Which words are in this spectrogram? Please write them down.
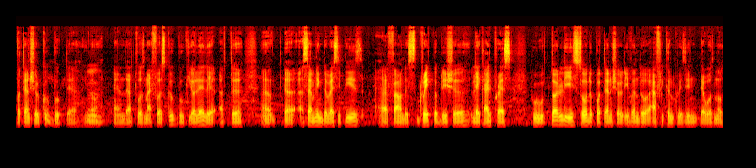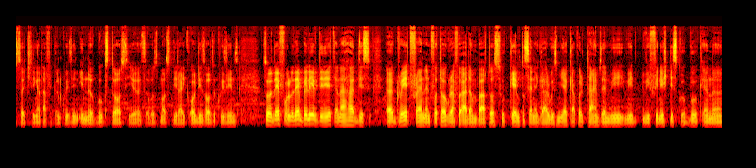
potential cookbook there. You know, and that was my first cookbook, Yolele. After uh, uh, assembling the recipes, I found this great publisher, Lake Isle Press, who totally saw the potential, even though African cuisine, there was no such thing as African cuisine in the bookstores here. It was mostly like all these other cuisines. So they follow, they believed in it, and I had this uh, great friend and photographer, Adam Bartos, who came to Senegal with me a couple times, and we, we, we finished this cookbook. And uh,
